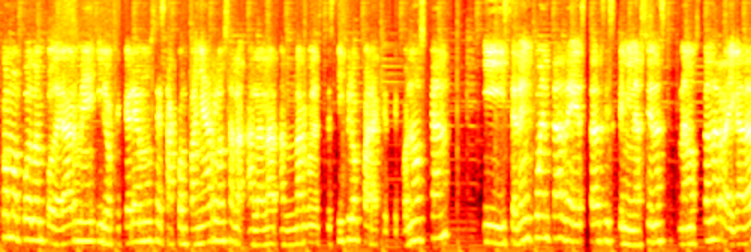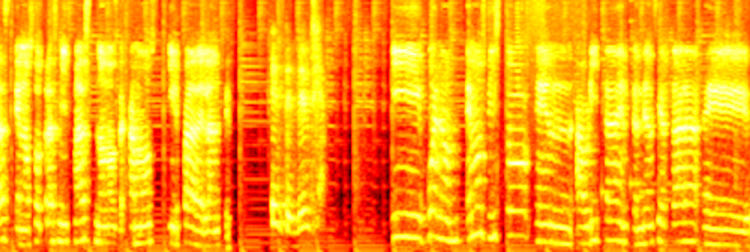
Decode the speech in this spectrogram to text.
cómo puedo empoderarme y lo que queremos es acompañarlos a, a, lo largo de este ciclo para que se conozcan y se den cuenta de estas discriminaciones que tenemos tan arraigadas que nosotras mismas no nos dejamos ir para adelante. En tendencia. Y bueno, hemos visto en ahorita en tendencias eh,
